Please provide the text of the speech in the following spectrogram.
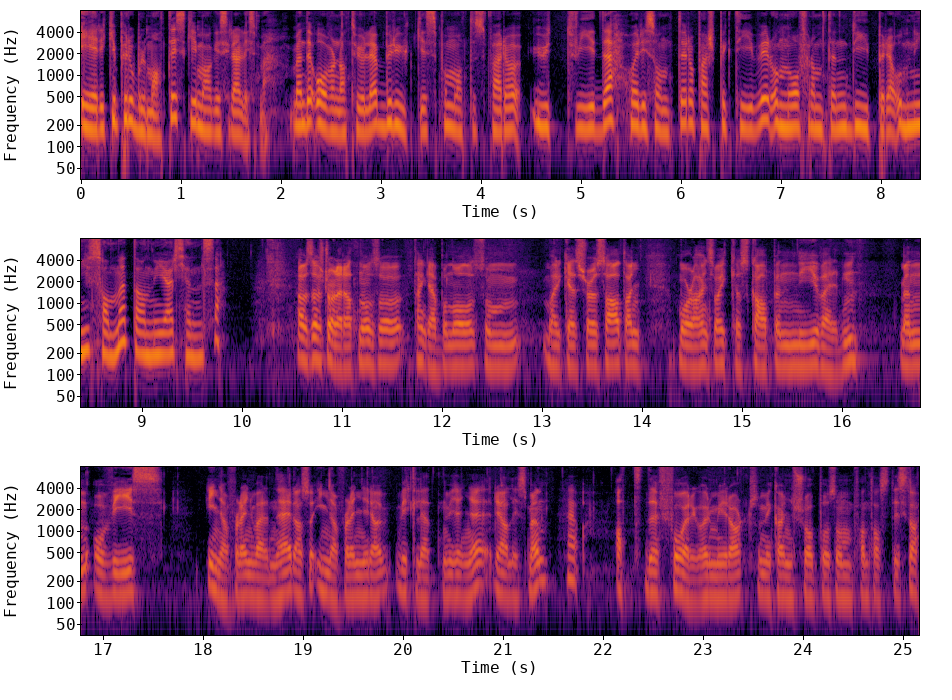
er ikke problematisk i magisk realisme. Men det overnaturlige brukes på en måte for å utvide horisonter og perspektiver og nå fram til en dypere og ny sannhet, da, en ny erkjennelse. Ja, hvis jeg forstår det rett nå, så tenker jeg på noe som Marquez sjøl sa, at han, målet hans var ikke å skape en ny verden, men å vise innenfor den verden her, altså innenfor den virkeligheten vi kjenner, realismen, Ja. At det foregår mye rart som vi kan se på som fantastisk. da.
